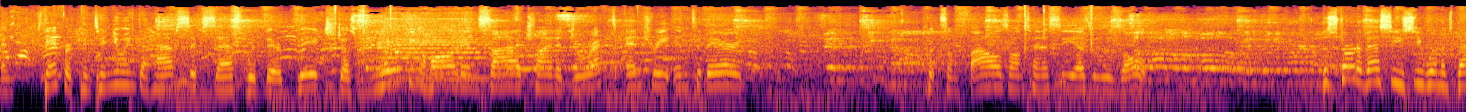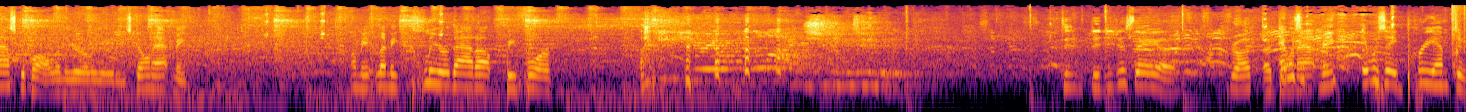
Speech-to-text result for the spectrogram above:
And Stanford continuing to have success with their bigs, just working hard inside, trying to direct entry into there. Put some fouls on Tennessee as a result. The start of SEC women's basketball in the early 80s. Don't at me. Let me, let me clear that up before Did, did you just say uh, throw a It don't was a- me? It was a preemptive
